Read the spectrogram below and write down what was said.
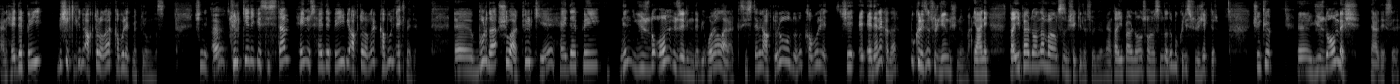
yani HDP'yi bir şekilde bir aktör olarak kabul etmek durumundasın. Şimdi evet. Türkiye'deki sistem henüz HDP'yi bir aktör olarak kabul etmedi. Ee, burada şu var. Türkiye HDP'nin %10 üzerinde bir oy alarak sistemin aktörü olduğunu kabul et, şey, edene kadar bu krizin süreceğini düşünüyorum ben. Yani Tayyip Erdoğan'dan bağımsız bir şekilde söylüyorum. Yani Tayyip Erdoğan sonrasında da bu kriz sürecektir. Çünkü e, %15 neredeyse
